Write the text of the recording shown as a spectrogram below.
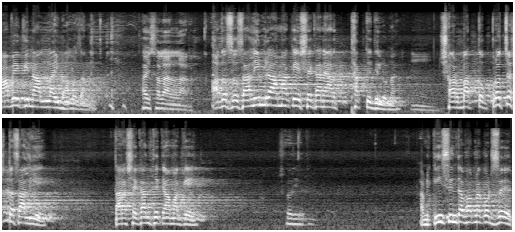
পাবে কিনা আল্লাহ ভালো জানে। ফয়সালা আল্লাহর। অথচ জালিমরা আমাকে সেখানে আর থাকতে দিল না। সর্বাত্মক প্রচেষ্টা চালিয়ে তারা সেখান থেকে আমাকে। আপনি কি চিন্তা ভাবনা করছেন?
